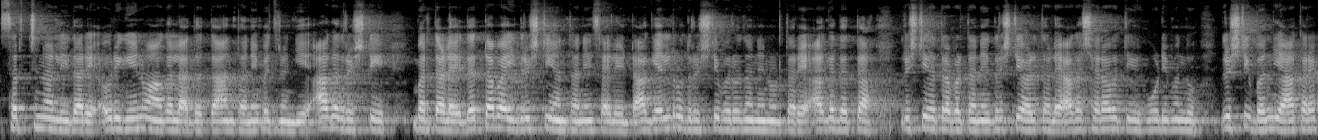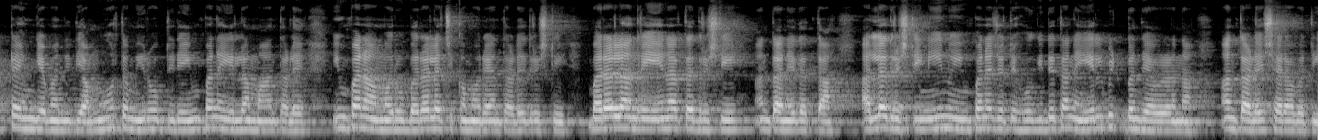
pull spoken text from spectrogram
ಸರ್ಚ್ನಲ್ಲಿದ್ದಾರೆ. ಅವರಿಗೇನೂ ಆಗಲ್ಲ ದತ್ತ ಅಂತಾನೆ ಬಜರಂಗಿ. ಆಗ ದೃಷ್ಟಿ ಬರ್ತಾಳೆ. ದತ್ತಾಬಾಯಿ ದೃಷ್ಟಿ ಅಂತಾನೆ ಸೈಲೆಂಟ್. ಆಗ ಎಲ್ಲರೂ ದೃಷ್ಟಿ ಬರೋದನ್ನೇ ನೋಡ್ತಾರೆ. ಆಗ ದತ್ತ ದೃಷ್ಟಿ ಹತ್ರ ಬರ್ತಾನೆ. ದೃಷ್ಟಿ ಅಳ್ತಾಳೆ. ಆಗ ಶರಾವತಿ ಓಡಿ ಬಂದು, ದೃಷ್ಟಿ ಬಂದ್ಯಾ? ಕರೆಕ್ಟ್ ಟೈಮ್ಗೆ ಬಂದಿದ್ಯಾ? ಮುಹೂರ್ತ ಮೀರೋಗ್ತಿದೆ. ಇಂಪನ ಎಲ್ಲಮ್ಮ ಅಂತಾಳೆ. ಇಂಪನ ಅಮ್ಮರು, ಬರಲ್ಲ ಚಿಕ್ಕಮ್ಮವ್ರೆ ಅಂತಾಳೆ ದೃಷ್ಟಿ. ಬರಲ್ಲ ಅಂದರೆ ಏನರ್ಥ ದೃಷ್ಟಿ? ಅಂತಾನೆ ದತ್ತ. ಅಲ್ಲ ದೃಷ್ಟಿ, ನೀನು ಇಂಪನ ಜೊತೆ ಹೋಗಿದ್ದೆ ತಾನೇ? ಎಲ್ಲಿ ಬಿಟ್ಟು ಬಂದೆ ಅವರನ್ನು ಅಂತಾಳೆ ಶರಾವತಿ.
